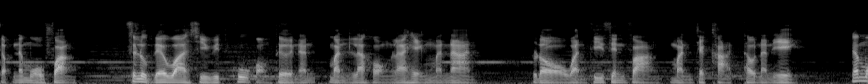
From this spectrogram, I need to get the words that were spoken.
กับนโมฟัง สรุปได้ว่าชีวิตคู่ของเธอนั้นมันละหองละเหงมานาน รอวันที่เส้นฟางมันจะขาดเท่านั้นเองนโม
